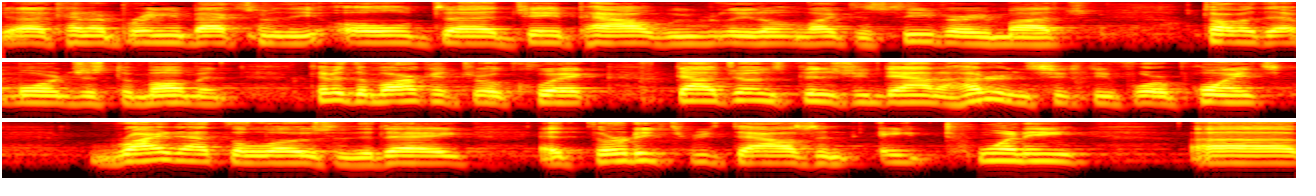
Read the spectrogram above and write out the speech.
uh, kind of bringing back some of the old uh, Jay Powell we really don't like to see very much. I'll talk about that more in just a moment. Tell me the markets real quick. Dow Jones finishing down 164 points, right at the lows of the day at 33,820. Uh,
